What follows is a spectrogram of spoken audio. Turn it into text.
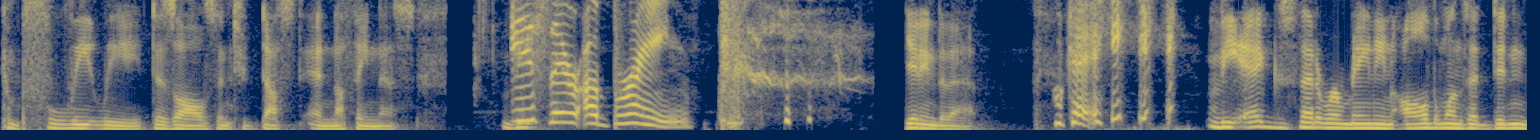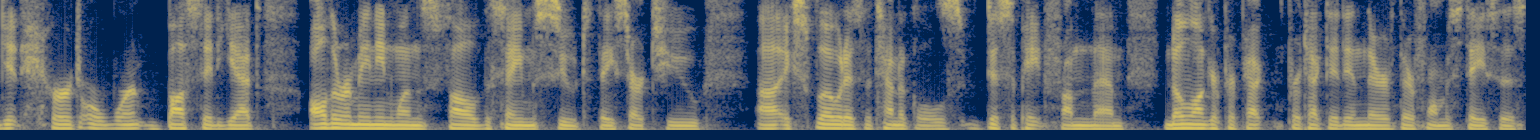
completely dissolves into dust and nothingness. The- Is there a brain? getting to that. Okay. the eggs that are remaining, all the ones that didn't get hurt or weren't busted yet, all the remaining ones follow the same suit. They start to uh, explode as the tentacles dissipate from them, no longer protect, protected in their, their form of stasis.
